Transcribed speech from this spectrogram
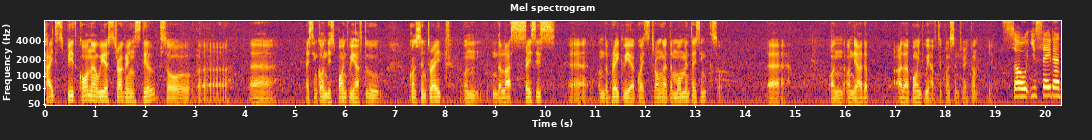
high speed corner we are struggling still. So. Uh, uh, I think on this point we have to concentrate on, on the last races. Uh, on the brake we are quite strong at the moment, I think. So uh, on on the other other point we have to concentrate on. Yeah. So you say that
